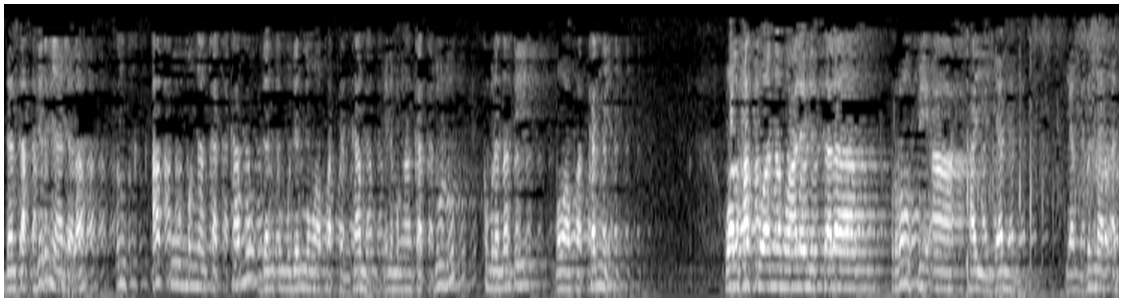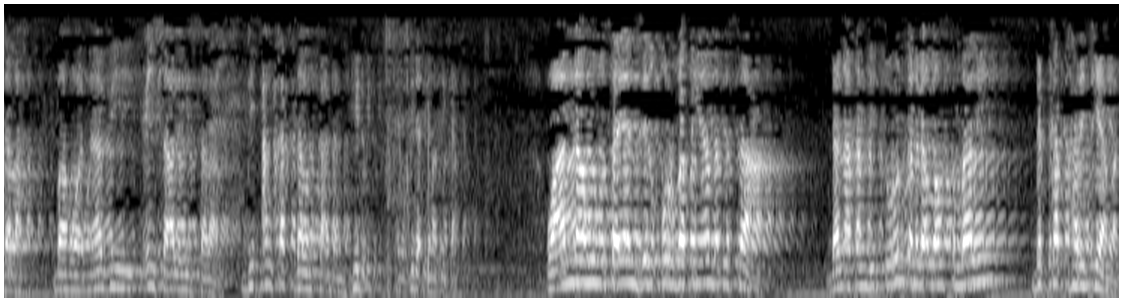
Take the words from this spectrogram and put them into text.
Dan takdirnya adalah aku mengangkat kamu dan kemudian mewafatkan kamu. Ini mengangkat dulu, kemudian nanti mewafatkannya. Wal haqqu annahu alaihi salam rufi'a hayyan. Yang benar adalah bahwa Nabi Isa alaihi salam diangkat dalam keadaan hidup yang tidak dimatikan. Wa annahu sayanzil qurba qiyamatis dan akan diturunkan oleh Allah kembali dekat hari kiamat.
